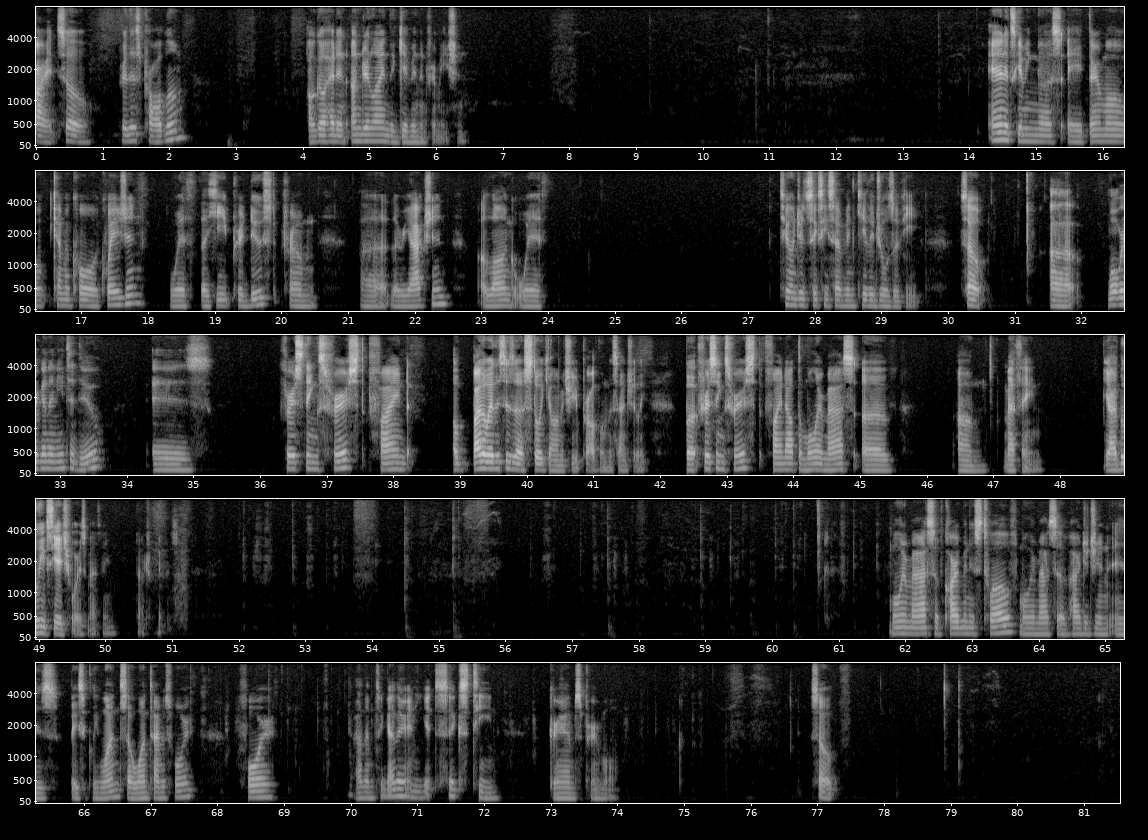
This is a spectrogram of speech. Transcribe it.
All right, so for this problem, I'll go ahead and underline the given information. And it's giving us a thermochemical equation with the heat produced from uh, the reaction along with 267 kilojoules of heat. So uh, what we're going to need to do is first things first, find, oh, by the way, this is a stoichiometry problem essentially. But first things first, find out the molar mass of um, methane. Yeah, I believe CH4 is methane, natural Molar mass of carbon is 12. Molar mass of hydrogen is basically 1. So 1 times 4, 4. Add them together and you get 16 grams per mole. So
